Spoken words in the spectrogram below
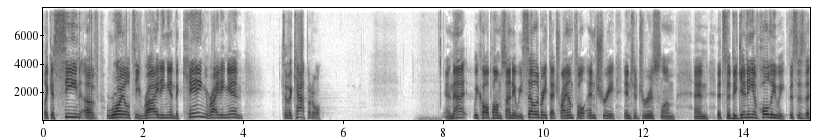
like a scene of royalty riding in the king riding in to the capital and that we call Palm Sunday. We celebrate that triumphal entry into Jerusalem. And it's the beginning of Holy Week. This is the,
